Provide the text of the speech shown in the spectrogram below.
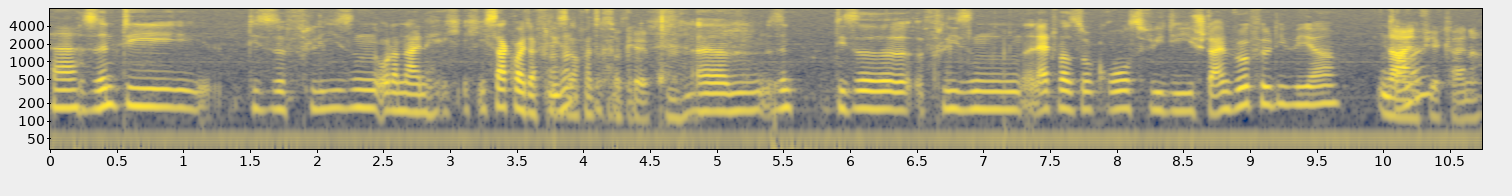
Äh, Sind die diese Fliesen, oder nein, ich, ich, ich sag weiter Fliesen, Mhm, auch wenn es okay. sind. Ähm, sind diese Fliesen in etwa so groß wie die Steinwürfel, die wir Nein, Sammeln? viel kleiner.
